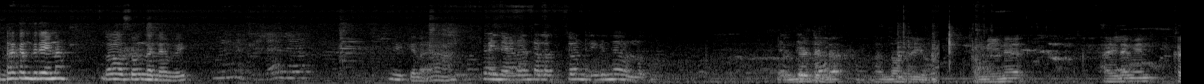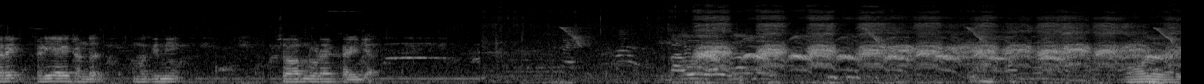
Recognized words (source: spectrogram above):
ഇതൊക്കെ എന്തിനാണ് ദിവസവും തന്നെ പോയി. ഇരിക്കണം. ആ. മീനാണ് തിളച്ചോണ്ടിരിക്കുന്നേ ഉള്ളൂ. മീന് അയില മീൻ കറി റെഡി ആയിട്ടുണ്ട്. നമുക്കിനി ചോറിന്റെ കൂടെ കഴിക്കാം. മോൾ കയറി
